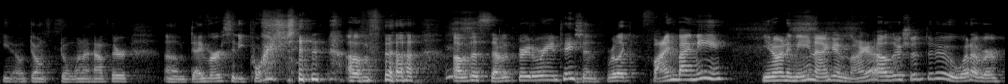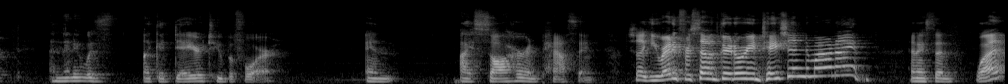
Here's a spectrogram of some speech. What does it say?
you know, don't don't want to have their um, diversity portion of the of the seventh grade orientation. We're like, fine by me. You know what I mean? I can, I got other shit to do, whatever. And then it was like a day or two before, and I saw her in passing. She's like, "You ready for seventh grade orientation tomorrow night?" And I said, "What?"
